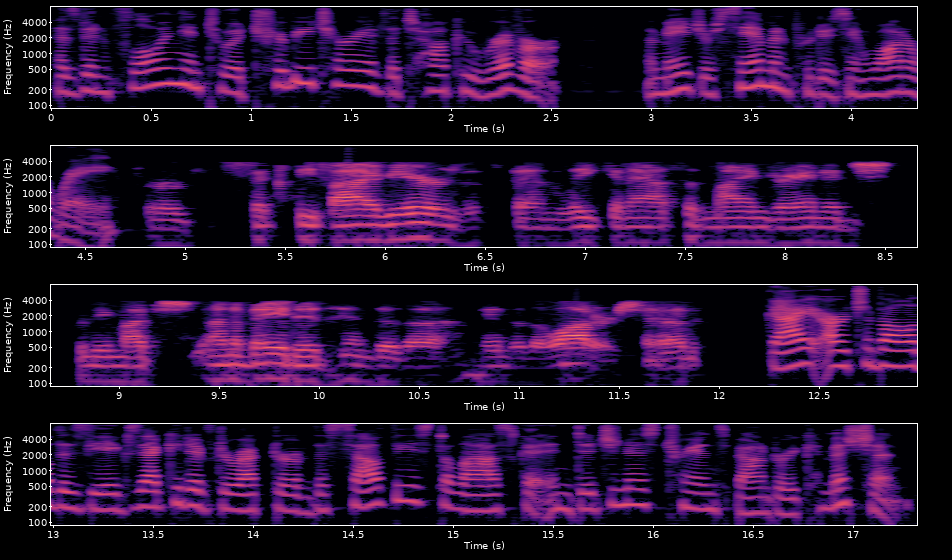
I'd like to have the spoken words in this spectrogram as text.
has been flowing into a tributary of the Taku River, a major salmon producing waterway. For 65 years, it's been leaking acid mine drainage pretty much unabated into the into the watershed. Guy Archibald is the executive director of the Southeast Alaska Indigenous Transboundary Commission.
